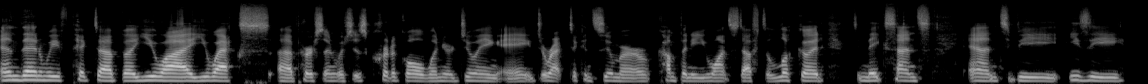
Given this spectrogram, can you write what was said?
and then we've picked up a UI UX uh, person, which is critical when you're doing a direct to consumer company. You want stuff to look good, to make sense, and to be easy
